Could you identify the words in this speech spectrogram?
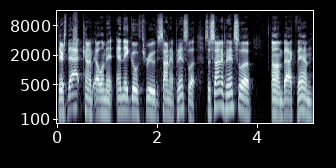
There's that kind of element, and they go through the Sinai Peninsula. So the Sinai Peninsula um, back then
